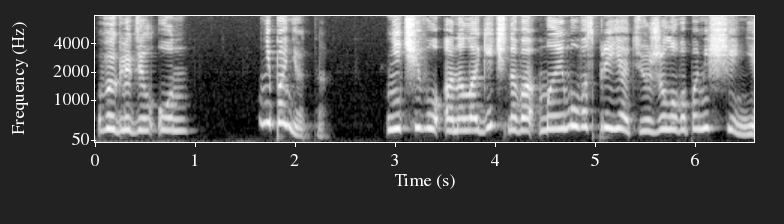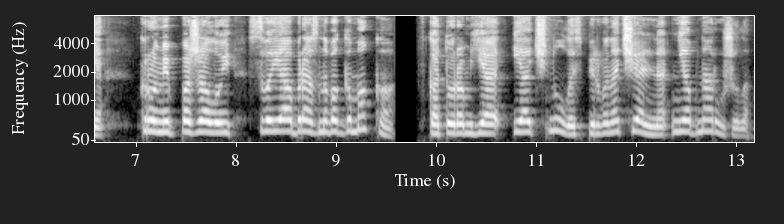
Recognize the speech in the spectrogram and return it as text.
Выглядел он непонятно. Ничего аналогичного моему восприятию жилого помещения, кроме, пожалуй, своеобразного гамака, в котором я и очнулась первоначально, не обнаружила.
